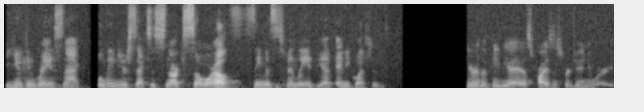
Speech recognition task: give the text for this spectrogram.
You can bring a snack, but leave your sexist snark somewhere else. See Mrs. Finley if you have any questions. Here are the PBIS prizes for January.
